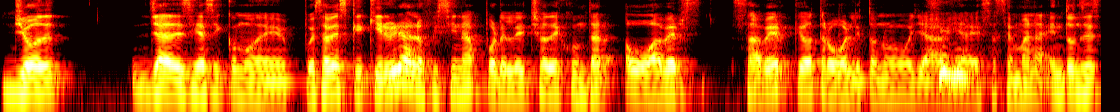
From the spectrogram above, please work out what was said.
yo ya decía así como de, pues sabes que quiero ir a la oficina por el hecho de juntar o a ver, saber qué otro boleto nuevo ya había esa semana. Entonces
